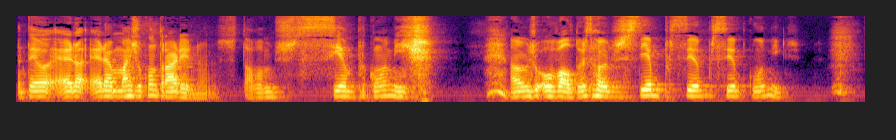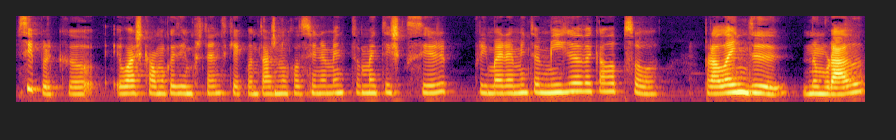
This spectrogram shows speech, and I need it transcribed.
Até era, era mais o contrário. Nós estávamos sempre com amigos. Houve alturas, estávamos sempre, sempre, sempre com amigos. Sim, porque eu acho que há uma coisa importante que é quando estás num relacionamento também tens que ser primeiramente amiga daquela pessoa. Para além de namorado,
